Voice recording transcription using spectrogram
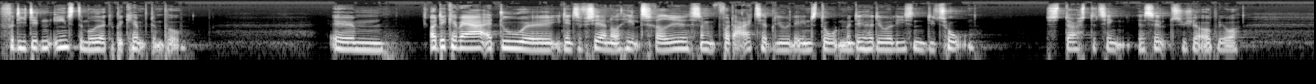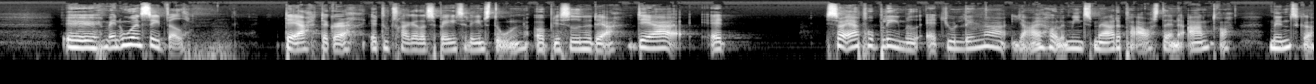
Fordi det er den eneste måde, jeg kan bekæmpe dem på. Øhm, og det kan være, at du øh, identificerer noget helt tredje, som får dig til at blive i lænestol, men det her, det var lige sådan de to største ting, jeg selv synes, jeg oplever. Øh, men uanset hvad det er, der gør, at du trækker dig tilbage til lænestolen og bliver siddende der, det er, at så er problemet, at jo længere jeg holder min smerte på afstand af andre mennesker,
